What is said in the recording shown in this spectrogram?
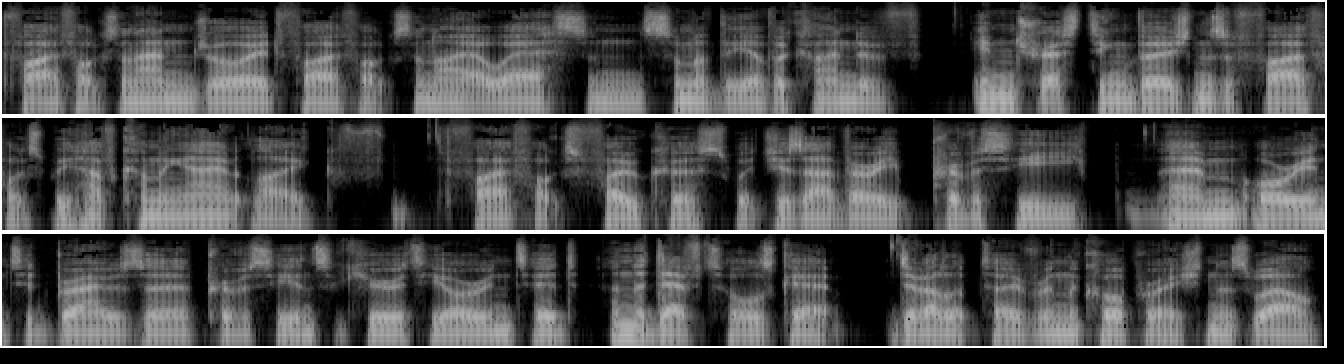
Firefox on Android, Firefox on iOS, and some of the other kind of interesting versions of Firefox we have coming out, like Firefox Focus, which is our very privacy um, oriented browser, privacy and security oriented, and the dev tools get developed over in the corporation as well.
